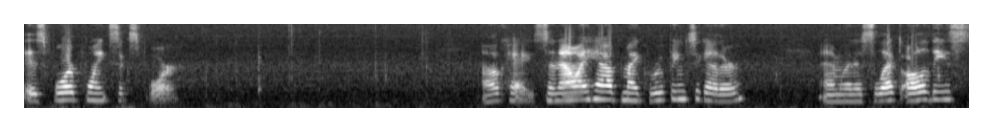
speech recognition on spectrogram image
is 4.64 okay so now I have my grouping together. I'm going to select all of these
